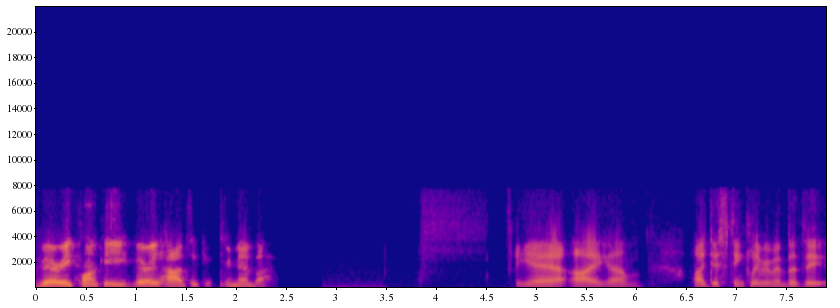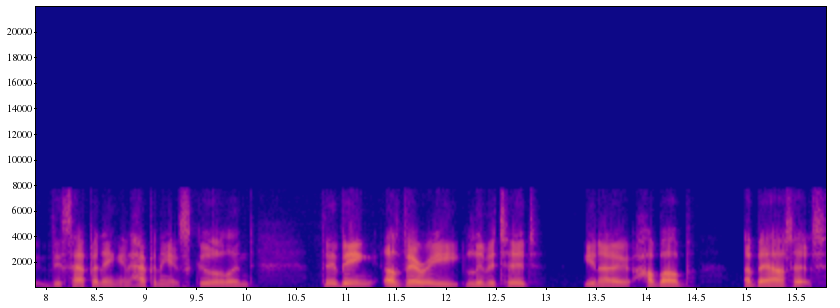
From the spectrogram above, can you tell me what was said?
very clunky, very hard to remember. Yeah, I um, I distinctly remember the this happening and happening at school, and there being a very limited, you know, hubbub about it.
